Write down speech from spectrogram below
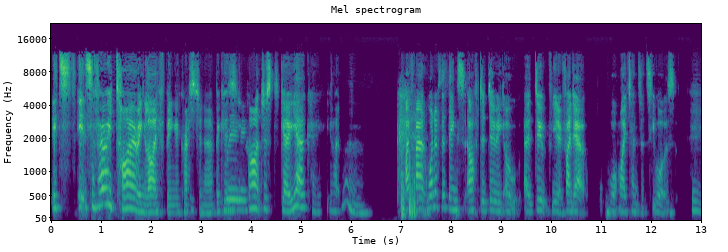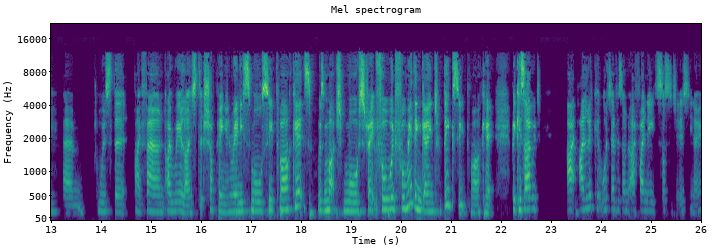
It's it's a very tiring life being a questioner because really? you can't just go, yeah, okay. You're like, hmm. I found one of the things after doing oh uh, do you know find out what my tendency was mm. um, was that I found I realised that shopping in really small supermarkets was much more straightforward for me than going to a big supermarket because I would I, I look at whatever's on. If I need sausages, you know,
